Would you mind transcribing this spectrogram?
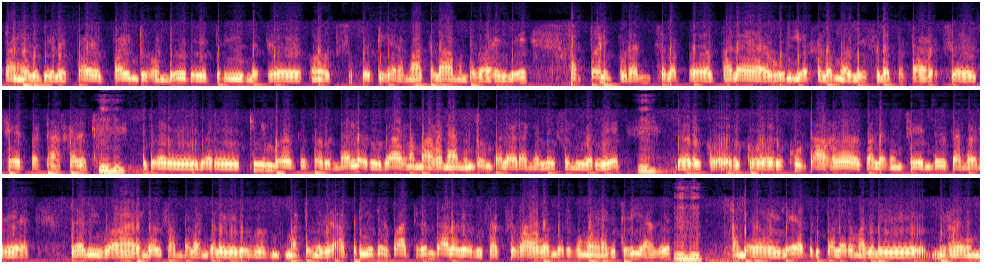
தாங்கள் இதை ப- பயின்று கொண்டு இதை எப்படி இந்த வெற்றிகரமாக்கலாம் என்ற வகையிலே அர்ப்பணிப்புடன் சில பல ஊழியர்களும் அதில் சிலப்பட்டார் சே- செயற்பட்டார்கள். இது ஒரு இது ஒரு டீம் ஒர்க்குக்கு ஒரு நல்ல ஒரு உதாரணமாக நான் இன்றும் பல இடங்களில் சொல்லி வருவேன். ஒரு கூட்டாக பலரும் சேர்ந்து தங்களுடைய பிரதி விவகாரங்கள் சம்பளங்களை எது மட்டும் இது அப்படி எதிர்பார்த்திருந்தால் அது ஒரு சக்சஸாக வந்திருக்குமோ எனக்கு தெரியாது. அந்த வகையிலே அப்படி பலரும் அதில் மிகவும்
